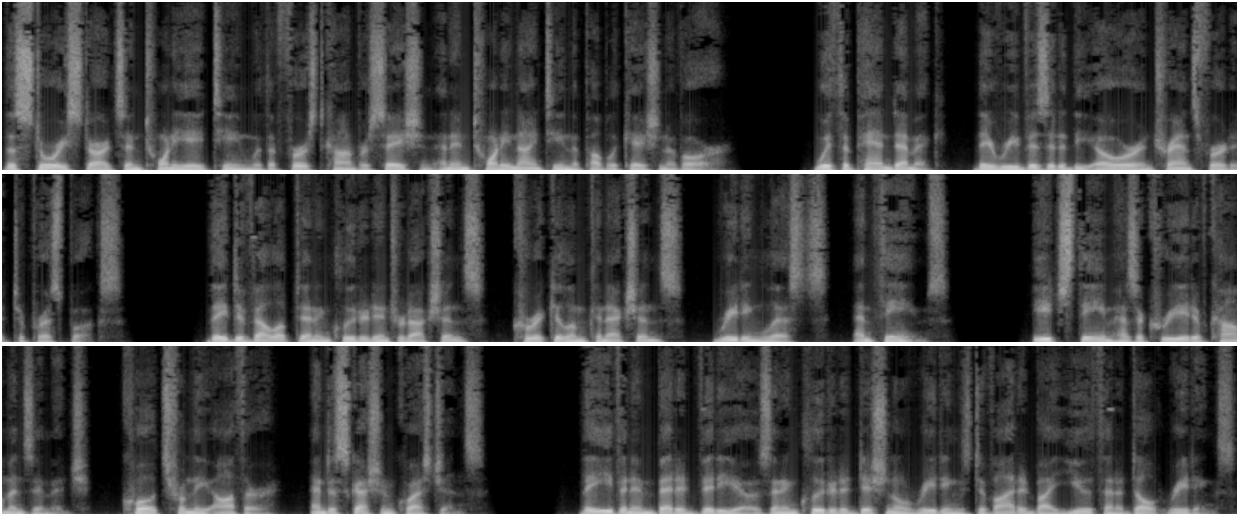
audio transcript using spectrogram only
The story starts in 2018 with the first conversation and in 2019 the publication of OER. With the pandemic, they revisited the OER and transferred it to Pressbooks. They developed and included introductions, curriculum connections, reading lists, and themes. Each theme has a Creative Commons image, quotes from the author, and discussion questions. They even embedded videos and included additional readings divided by youth and adult readings.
